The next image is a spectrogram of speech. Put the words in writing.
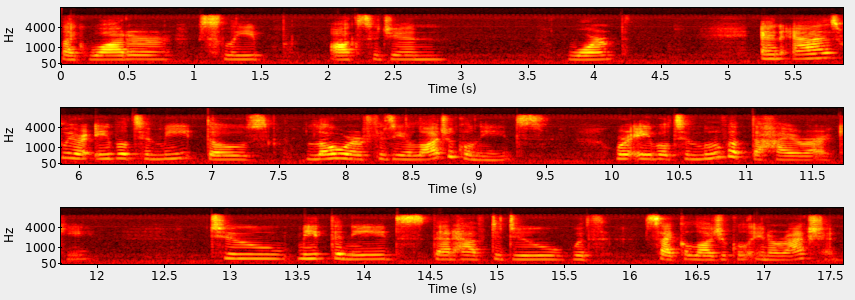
like water, sleep, oxygen, warmth. And as we are able to meet those lower physiological needs, we're able to move up the hierarchy to meet the needs that have to do with psychological interaction,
